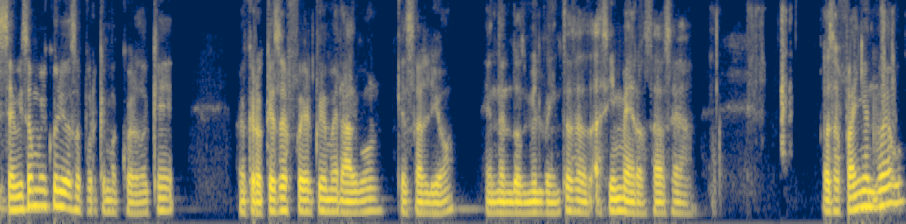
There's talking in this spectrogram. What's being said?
se me hizo muy curioso porque me acuerdo que yo creo que ese fue el primer álbum que salió en el 2020, o sea, así mero, o sea, o sea, fue año nuevo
